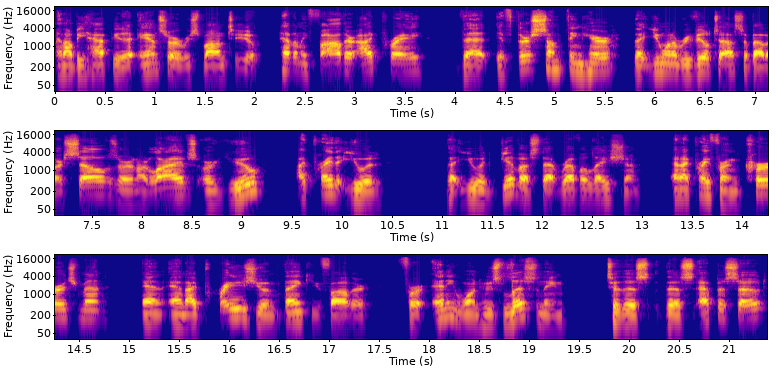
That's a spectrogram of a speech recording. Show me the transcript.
And I'll be happy to answer or respond to you. Heavenly Father, I pray that if there's something here that you want to reveal to us about ourselves or in our lives or you, I pray that you would that you would give us that revelation. And I pray for encouragement and, and I praise you and thank you, Father, for anyone who's listening to this, this episode.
